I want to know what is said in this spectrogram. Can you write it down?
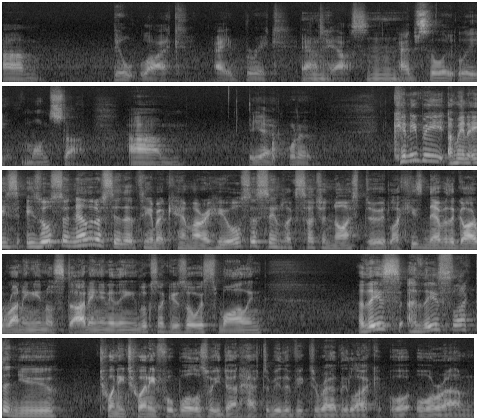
guy. Um, built like a brick Mm. outhouse, Mm. absolutely monster. Um, but yeah, what a Can he be? I mean, he's, he's also, now that I've said that thing about Cam Murray, he also seems like such a nice dude. Like, he's never the guy running in or starting anything. He looks like he's always smiling. Are these, are these like the new 2020 footballers where you don't have to be the Victor Radley, like, or, or um,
